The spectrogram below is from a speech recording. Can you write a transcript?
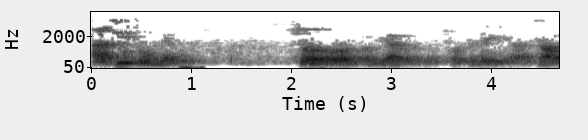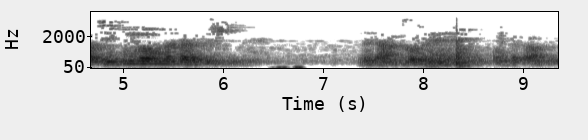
అతీతి ఉండేది. సో అవ్యాకృతం చూడండి చాలా సింపుల్గా ఉన్నట్టు అనిపిస్తుంది. దాంట్లోనే కొంత కాదు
